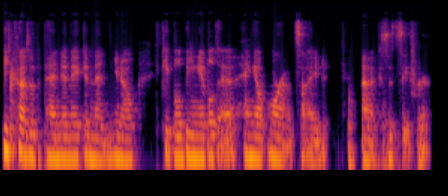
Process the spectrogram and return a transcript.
because of the pandemic and then you know people being able to hang out more outside because uh, it's safer?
